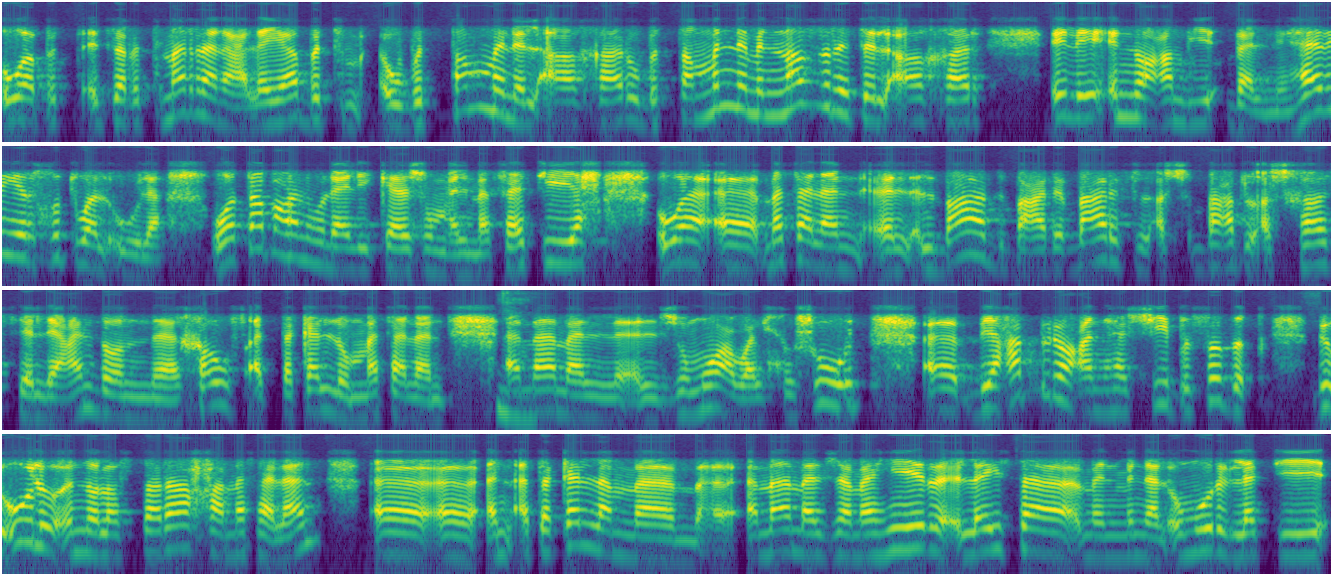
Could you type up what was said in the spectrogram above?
وبت... إذا بتمرن عليها بت... وبتطمن الآخر وبتطمني من نظرة الآخر إلي إنه عم يقبلني. هذه الخطوة الأولى. وطبعا هنالك جمل مفاتيح ومثلا البعض بعرف بعض الأشخاص يلي عندهم خوف التكلم مثلا. أمام الجموع والحشود آه، بيعبروا عن هالشيء بصدق. بيقولوا إنه للصراحة مثلا آه، آه، أن أتكلم أمام الجماهير ليس من من الأمور التي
